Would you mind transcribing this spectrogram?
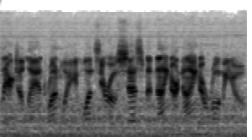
Clear to land runway 10 Cessna 909 Romeo.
